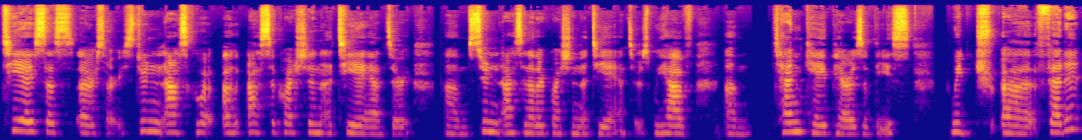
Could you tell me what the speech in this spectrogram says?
TA says, or sorry, student asks uh, asks a question, a TA answer. Um, student asks another question, a TA answers. We have um, 10k pairs of these. We tr- uh, fed it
